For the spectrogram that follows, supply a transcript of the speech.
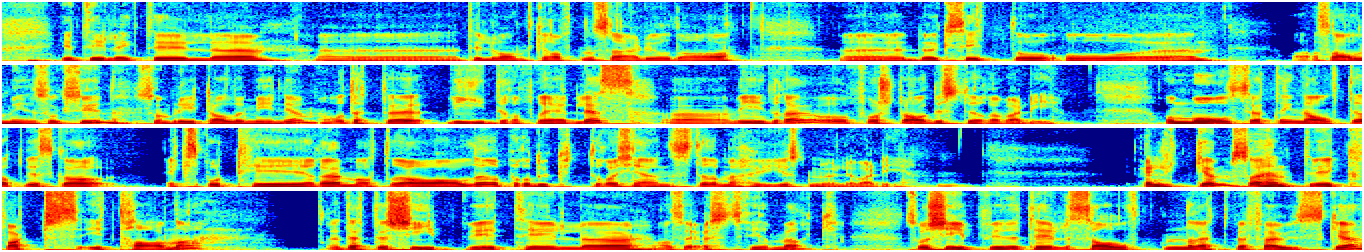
I tillegg til, til vannkraften, så er det jo da bauksitt og, og altså aluminiumsoksid, som blir til aluminium. Og dette videreforedles uh, videre og får stadig større verdi. Og Målsettingen er alltid at vi skal eksportere materialer, produkter og tjenester med høyest mulig verdi. Elkem så henter vi kvarts i Tana. Dette skiper vi til altså Øst-Finnmark. Så skiper vi det til Salten rett ved Fauske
